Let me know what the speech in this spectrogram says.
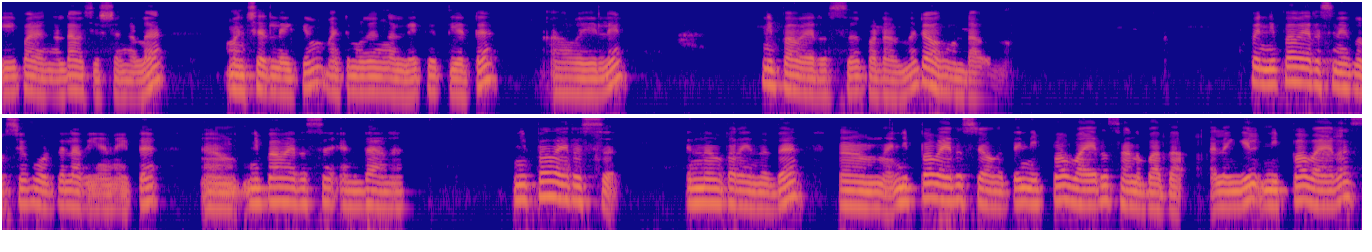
ഈ പഴങ്ങളുടെ അവശിഷ്ടങ്ങൾ മനുഷ്യരിലേക്കും മറ്റു മൃഗങ്ങളിലേക്കും എത്തിയിട്ട് അവയിൽ നിപ്പ വൈറസ് പടർന്ന് രോഗമുണ്ടാകുന്നു ഇപ്പം നിപ്പ വൈറസിനെ കുറിച്ച് കൂടുതൽ അറിയാനായിട്ട് നിപ്പ വൈറസ് എന്താണ്? നിപ്പ വൈറസ് എന്ന് പറയുന്നത് നിപ്പ വൈറസ് രോഗത്തെ നിപ്പ വൈറസ് അണുബാധ അല്ലെങ്കിൽ നിപ്പ വൈറസ്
